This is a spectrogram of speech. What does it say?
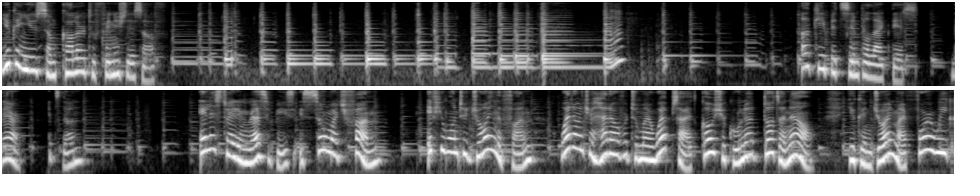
You can use some color to finish this off. I'll keep it simple like this. There, it's done. Illustrating recipes is so much fun. If you want to join the fun, why don't you head over to my website koosjekoene.nl. You can join my 4-week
